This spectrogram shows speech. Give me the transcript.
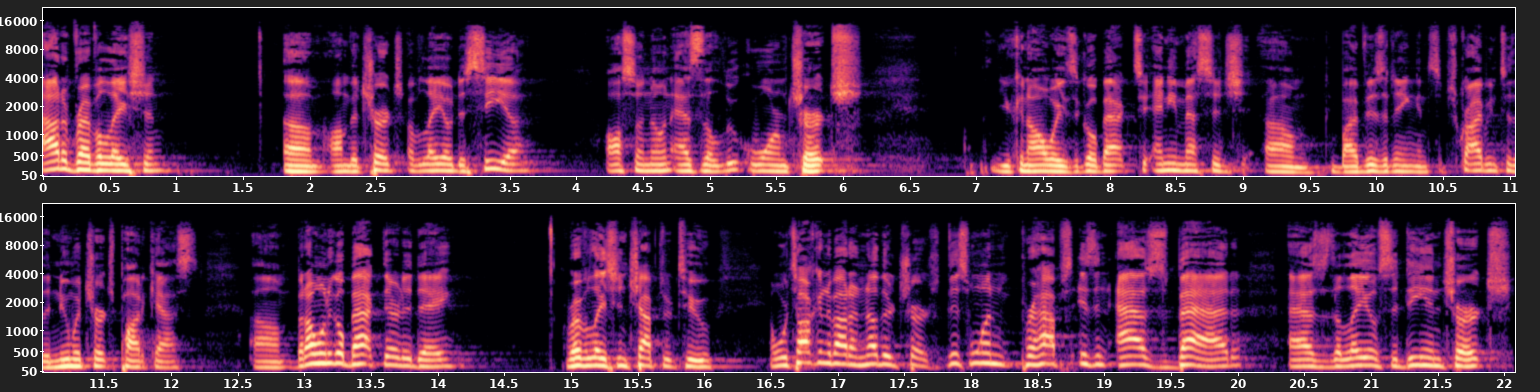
out of Revelation um, on the church of Laodicea, also known as the lukewarm church. You can always go back to any message um, by visiting and subscribing to the Numa Church podcast. Um, but I want to go back there today, Revelation chapter 2, and we're talking about another church. This one perhaps isn't as bad as the Laodicean church,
